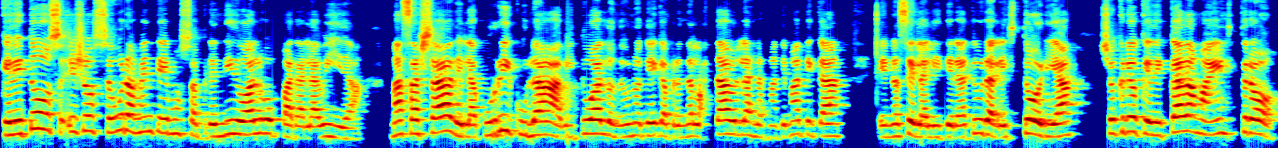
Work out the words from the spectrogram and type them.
que de todos ellos seguramente hemos aprendido algo para la vida, más allá de la currícula habitual donde uno tiene que aprender las tablas, las matemáticas, eh, no sé, la literatura, la historia. Yo creo que de cada maestro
